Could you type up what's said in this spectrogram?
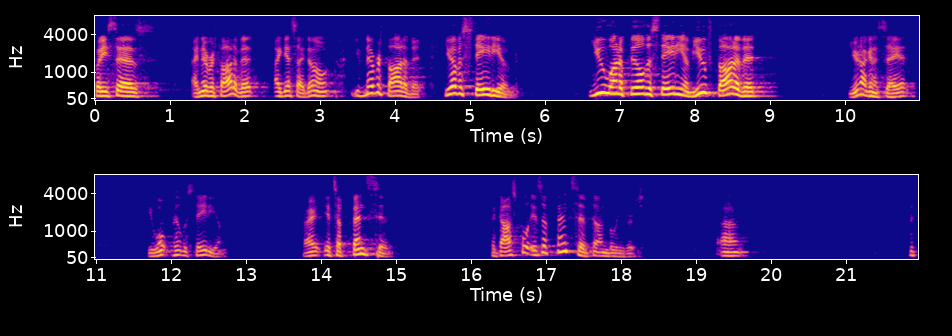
but he says, I never thought of it. I guess I don't. You've never thought of it. You have a stadium. You want to fill the stadium. You've thought of it. You're not going to say it. You won't fill the stadium. Right? It's offensive. The gospel is offensive to unbelievers. Um, the,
